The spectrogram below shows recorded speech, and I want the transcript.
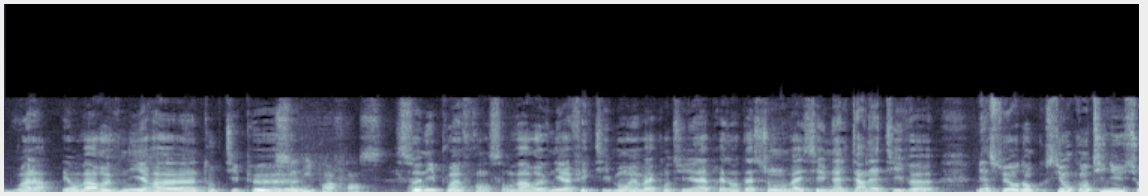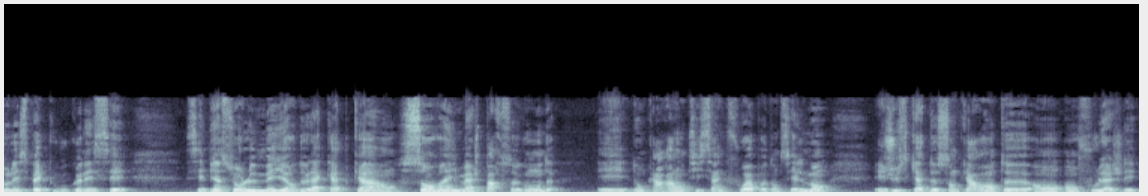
Voilà. Et on va revenir euh, un tout petit peu. euh, Sony.France. Sony.France. On va revenir effectivement et on va continuer la présentation. On va essayer une alternative, euh, bien sûr. Donc, si on continue sur les specs que vous connaissez, c'est bien sûr le meilleur de la 4K en 120 images par seconde et donc un ralenti 5 fois potentiellement et jusqu'à 240 euh, en, en Full HD.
